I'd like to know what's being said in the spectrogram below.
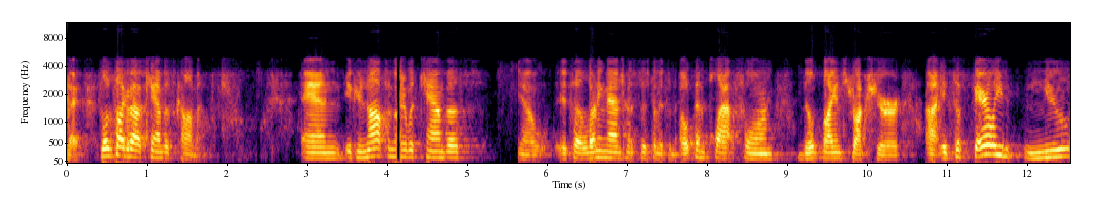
Okay, so let's talk about Canvas Commons. And if you're not familiar with Canvas, you know, it's a learning management system. It's an open platform built by Instructure. Uh, it's a fairly new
